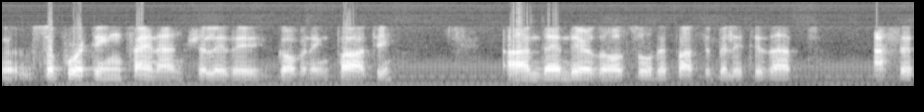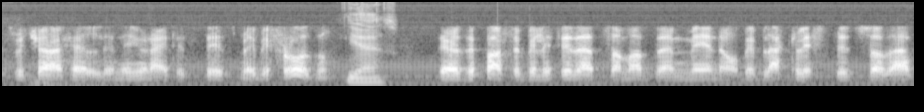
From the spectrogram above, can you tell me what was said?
uh, supporting financially the governing party. And then there's also the possibility that assets which are held in the United States may be frozen. Yes. There's the possibility that some of them may now be blacklisted so that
